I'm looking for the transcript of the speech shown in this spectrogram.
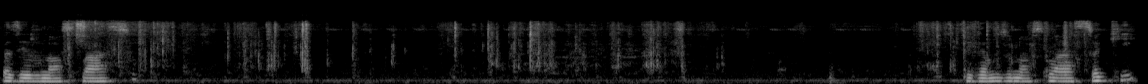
Fazer o nosso laço. Pegamos o nosso laço aqui.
